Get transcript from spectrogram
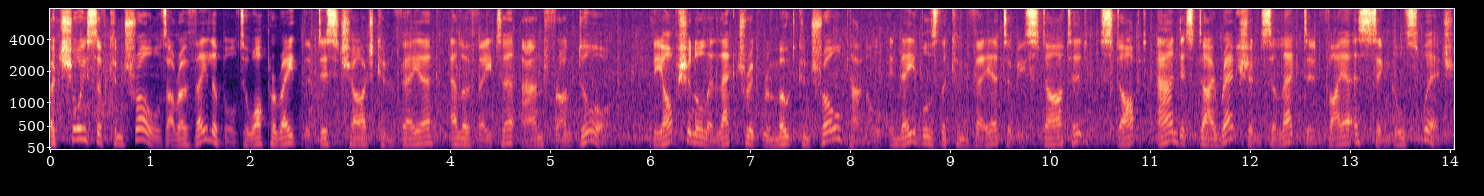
A choice of controls are available to operate the discharge conveyor, elevator and front door. The optional electric remote control panel enables the conveyor to be started, stopped and its direction selected via a single switch.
